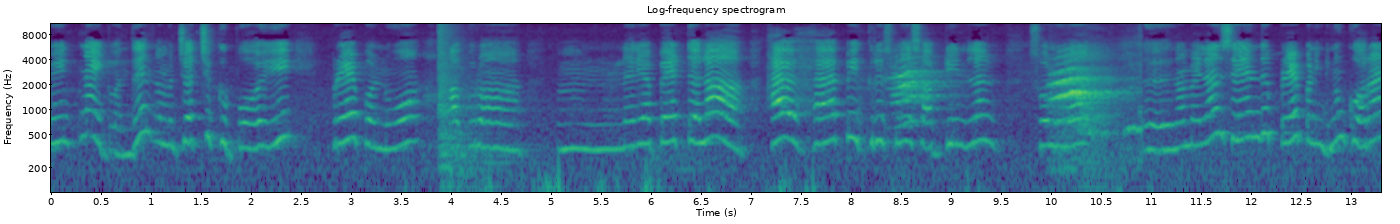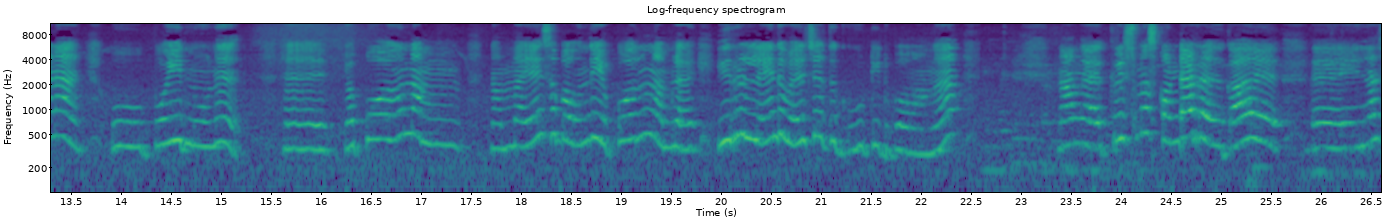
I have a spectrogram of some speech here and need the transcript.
midnight வந்து நம்ம சர்ச்சுக்கு போய் ப்ரே பண்ணுவோம். அப்புறம் நிறைய பேர்ட்டெல்லாம் ஹே ஹாப்பி கிறிஸ்மஸ் அப்படின்லாம் சொல்லுவோம். நம்மளை இருள்லேருந்து வெளிச்சத்துக்கு கூட்டிட்டு போவாங்க. நாங்கள் கிறிஸ்மஸ் கொண்டாடுறதுக்காக எல்லாம்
